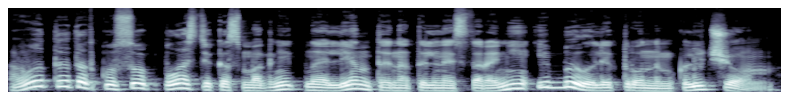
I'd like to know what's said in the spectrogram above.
Вот этот кусок пластика с магнитной лентой на тыльной стороне и был электронным ключом.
